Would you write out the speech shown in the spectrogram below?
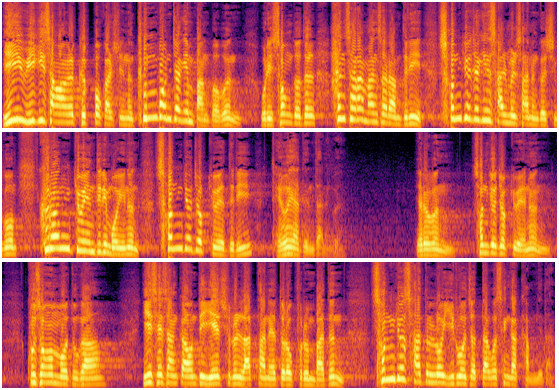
이 위기 상황을 극복할 수 있는 근본적인 방법은 우리 성도들 한 사람 한 사람들이 선교적인 삶을 사는 것이고 그런 교인들이 모이는 선교적 교회들이 되어야 된다는 거예요. 여러분, 선교적 교회는 구성원 모두가 이 세상 가운데 예수를 나타내도록 부름받은 선교사들로 이루어졌다고 생각합니다.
